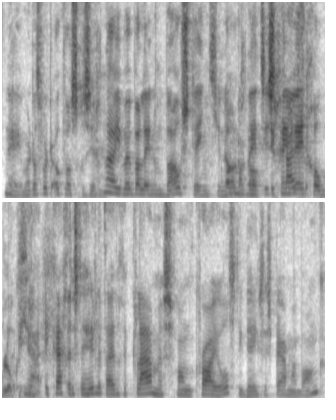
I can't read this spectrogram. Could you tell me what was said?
Nee, maar dat wordt ook wel eens gezegd. Nou, we hebben alleen een bouwsteentje Oh nodig. nee, het is ik geen Lego-blokje. Ja, ik krijg dus de hele tijd reclames van Cryos, die Deense spermabank.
